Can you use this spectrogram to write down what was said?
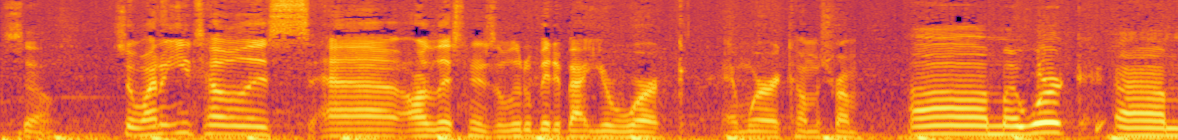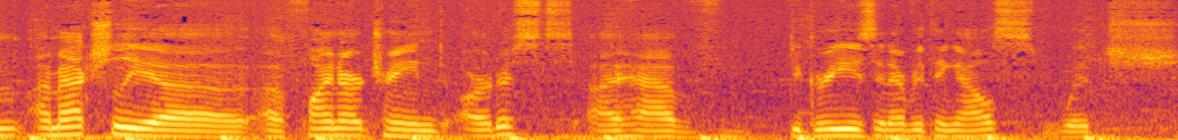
So. So why don't you tell us uh, our listeners a little bit about your work and where it comes from? Uh, my work, um, I'm actually a, a fine art trained artist. I have degrees and everything else, which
